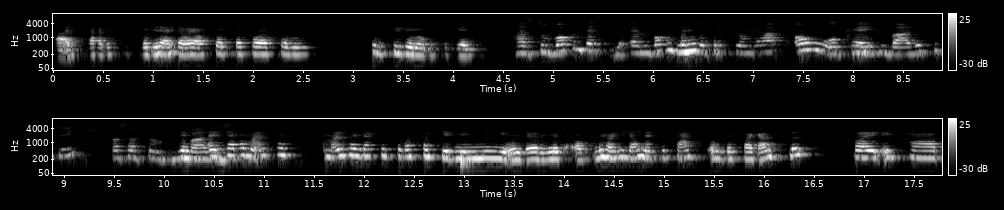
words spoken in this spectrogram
ah, da hatte ich wirklich, da war ich auch kurz davor, zum, zum Psychologen zu gehen. Hast du Wochenbett, ähm, Wochenbettdepression gehabt? Oh, okay. Wie war das für dich? Was hast du, wie war Also das? ich habe am Anfang, am Anfang dachte ich, sowas passiert mir nie und äh, mit, mit habe ich mich auch nicht befasst und das war ganz schlimm, weil ich habe,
